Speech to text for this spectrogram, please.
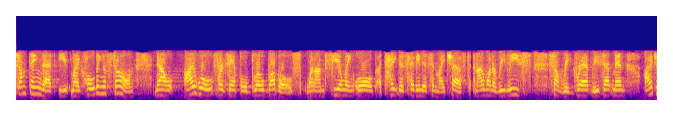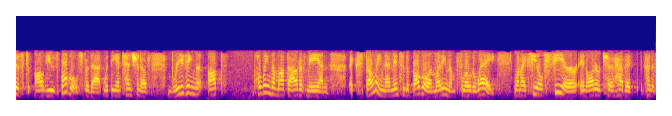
something that you like holding a stone. Now, I will, for example, blow bubbles when I'm feeling all a tightness, heaviness in my chest, and I want to release some regret, resentment. I just I'll use bubbles for that with the intention of breathing up pulling them up out of me and expelling them into the bubble and letting them float away. When I feel fear, in order to have it kind of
